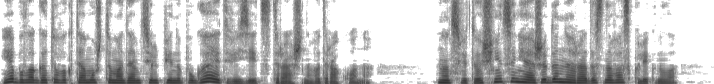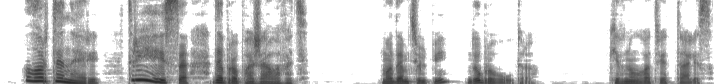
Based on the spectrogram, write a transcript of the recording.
я была готова к тому, что мадам Тюльпи напугает визит страшного дракона. Но цветочница неожиданно радостно воскликнула. «Лорд Энери! Триса! Добро пожаловать!» «Мадам Тюльпи, доброго утра!» — кивнул в ответ Талис.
